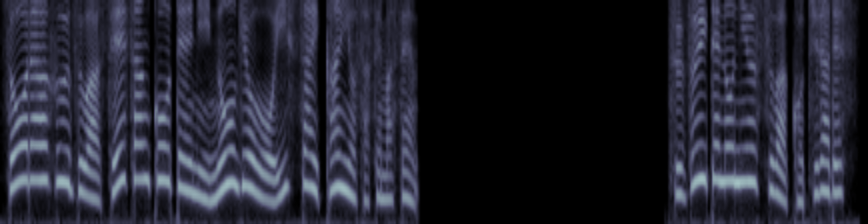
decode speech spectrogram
ソーラーフーズは生産工程に農業を一切関与させません。続いてのニュースはこちらです。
